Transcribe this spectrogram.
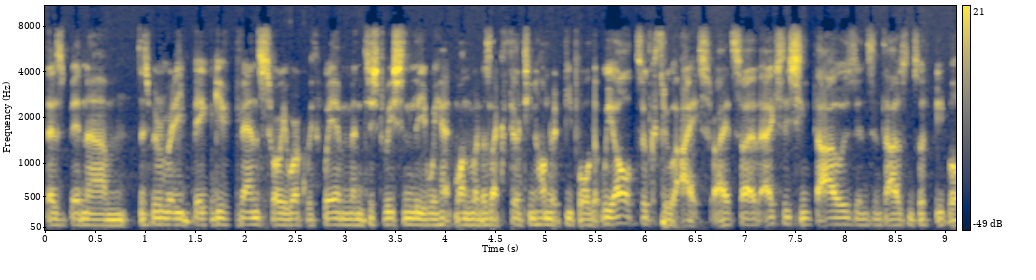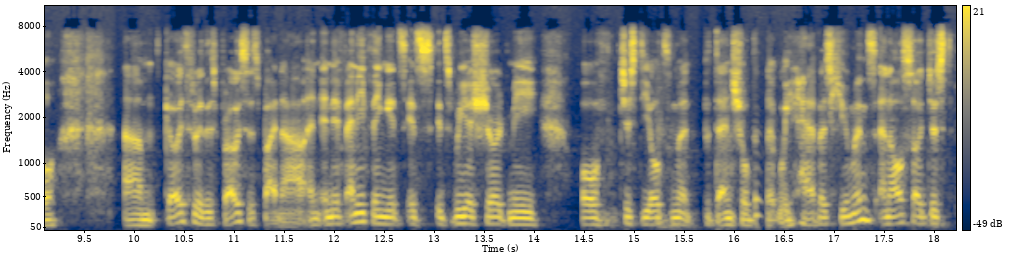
there's been um, there's been really big events where we work with Wim, and just recently we had one where there's like thirteen hundred people that we all took through ice, right? So I've actually seen thousands and thousands of people um, go through this process by now, and and if anything, it's it's it's reassured me of just the ultimate potential that we have as humans, and also just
